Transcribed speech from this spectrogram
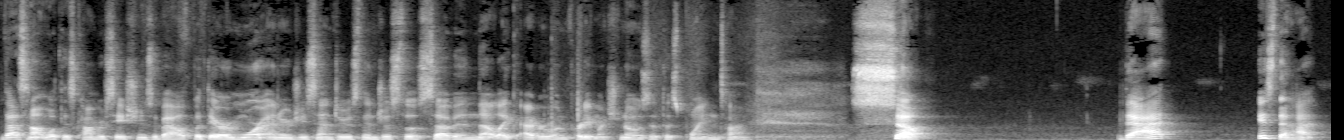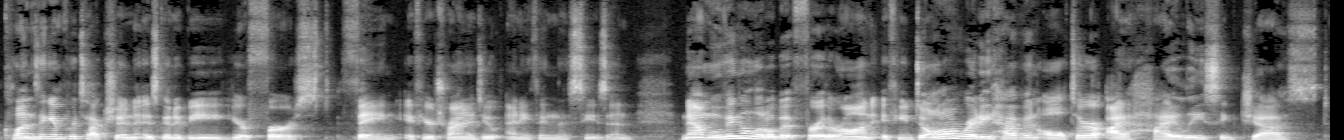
that's not what this conversation is about, but there are more energy centers than just those seven that like everyone pretty much knows at this point in time. So, that is that. Cleansing and protection is going to be your first thing if you're trying to do anything this season. Now, moving a little bit further on, if you don't already have an altar, I highly suggest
